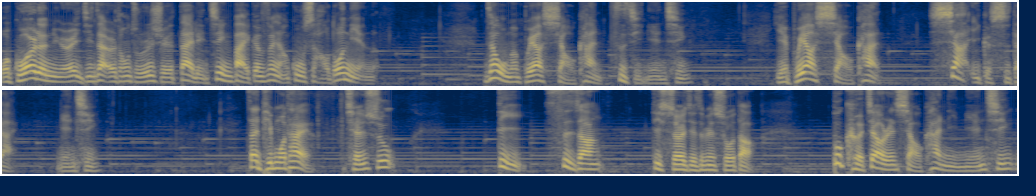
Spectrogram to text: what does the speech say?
我国二的女儿已经在儿童主日学带领敬拜跟分享故事好多年了。你知道，我们不要小看自己年轻，也不要小看下一个时代年轻。在提摩太前书第四章第十二节这边说到，不可叫人小看你年轻，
